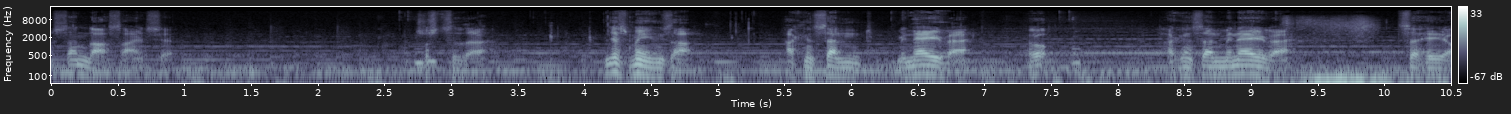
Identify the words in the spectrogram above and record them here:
send our science ship just to there. This means that I can send Minerva, oh, I can send Minerva to here.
